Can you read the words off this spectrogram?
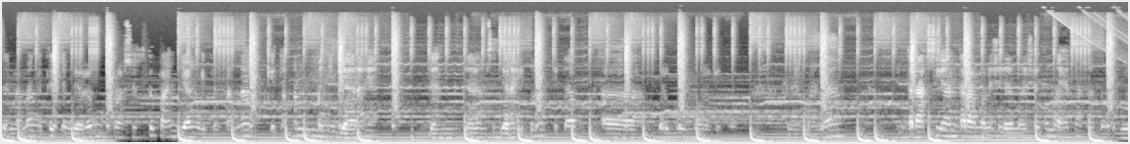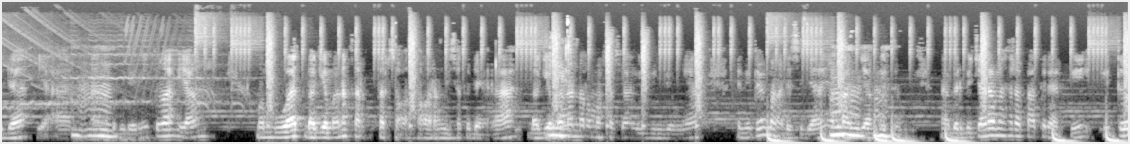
Dan memang itu cenderung proses itu panjang gitu karena kita kan menyejarah ya. Dan dalam sejarah itulah kita eh, bergumul gitu. Yang mana interaksi antara manusia dan manusia itu melahirkan satu kebudayaan. Nah, Mm-mm. kebudayaan itulah yang membuat bagaimana karakter seseorang di satu daerah bagaimana norma sosial yang dijunjungnya dan itu memang ada sejarah yang Mhm, panjang gitu. Nah berbicara masalah patriarki itu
